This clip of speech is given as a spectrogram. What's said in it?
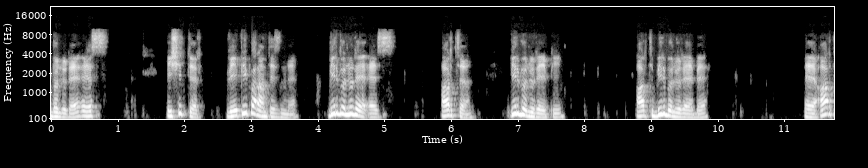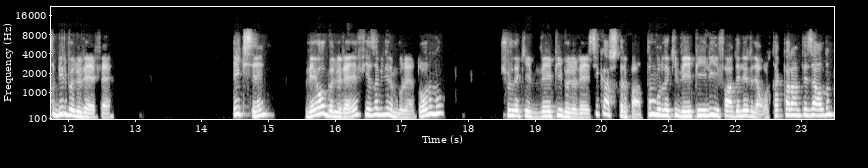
bölü RS eşittir. VP parantezinde 1 bölü RS artı 1 bölü RP artı 1 bölü RB e, artı 1 bölü RF eksi VO bölü RF yazabilirim buraya. Doğru mu? Şuradaki VP bölü R'si karşı tarafa attım. Buradaki VP'li ifadeleri de ortak paranteze aldım.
